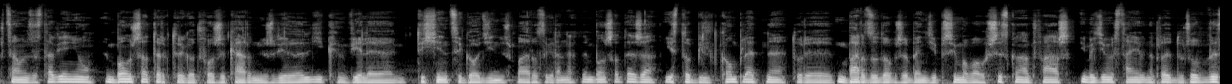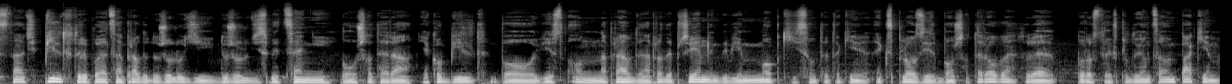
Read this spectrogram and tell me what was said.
w całym zestawieniu. Bone Shatter, którego tworzy Karn już wiele lig, wiele tysięcy godzin już ma rozegranych w tym Bone Shatterze. Jest to build kompletny, który bardzo dobrze będzie przyjmował wszystko na twarz i będziemy w stanie naprawdę dużo wystać. Build, który poleca naprawdę dużo ludzi, dużo ludzi sobie ceni Bone Shattera jako build, bo jest on naprawdę, naprawdę przyjemny, gdy bijemy mobki, są te takie eksplozje Bone Shatterowe, które po prostu eksplodują całym pakiem.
